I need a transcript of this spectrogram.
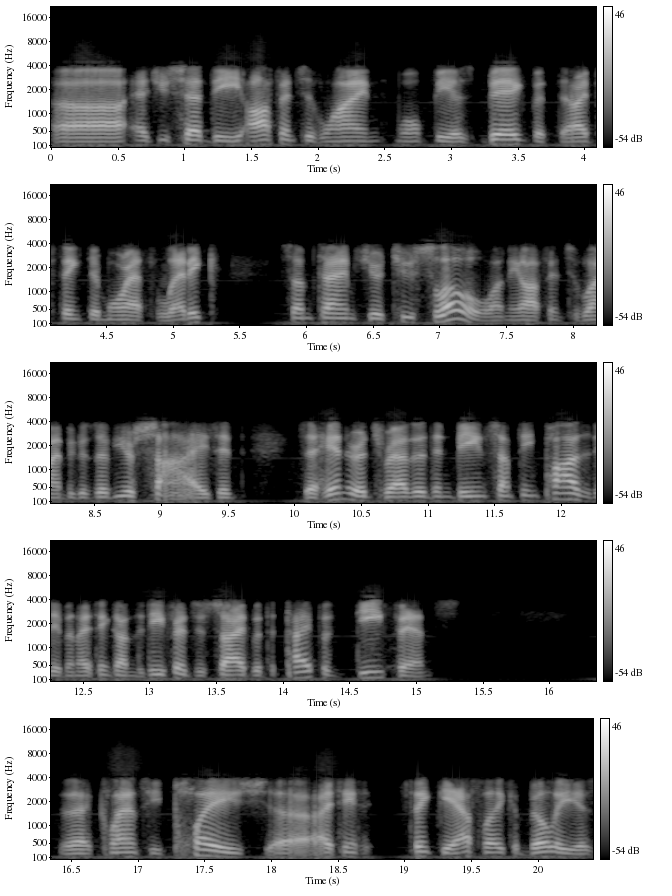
Uh, as you said, the offensive line won't be as big, but I think they're more athletic. Sometimes you're too slow on the offensive line because of your size. It, it's a hindrance rather than being something positive. And I think on the defensive side, with the type of defense that Clancy plays, uh, I think think the athletic ability is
